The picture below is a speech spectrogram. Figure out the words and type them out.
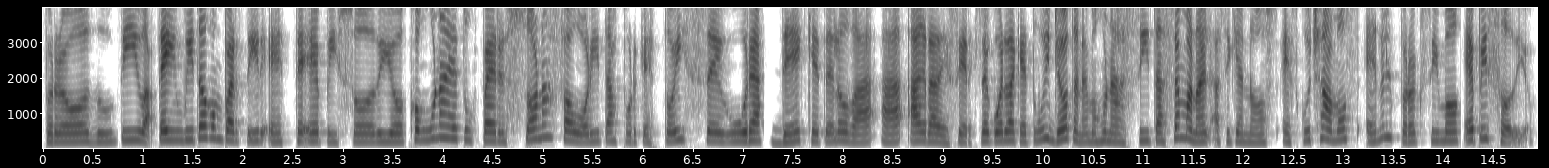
productiva. Te invito a compartir este episodio con una de tus personas favoritas porque estoy segura de que te lo va a agradecer. Recuerda que tú y yo tenemos una cita semanal, así que nos escuchamos en el próximo episodio.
